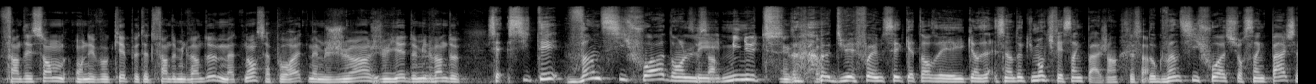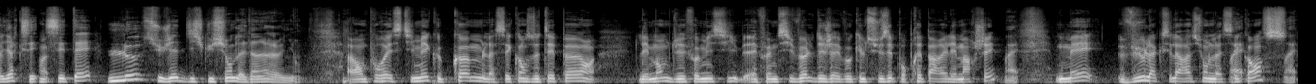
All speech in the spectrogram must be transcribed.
fin décembre, on évoquait peut-être fin 2022. Maintenant, ça pourrait être même juin, juillet 2022. C'est cité 26 fois dans les ça. minutes Exactement. du FOMC 14 et 15. C'est un document qui fait 5 pages. hein. Ça. Donc 26 fois sur 5 pages, ça veut dire que Ouais. c'était le sujet de discussion de la dernière réunion. Alors, on pourrait estimer que comme la séquence de taper, les membres du FOMC, FOMC veulent déjà évoquer le sujet pour préparer les marchés. Ouais. Mais vu l'accélération de la séquence, ouais.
